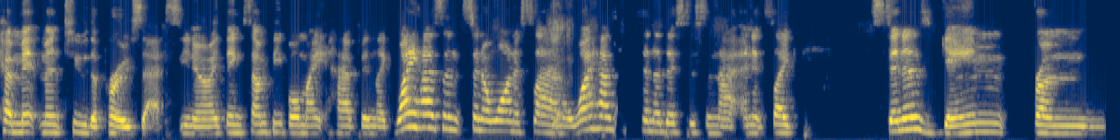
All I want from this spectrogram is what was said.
commitment to the process. You know, I think some people might have been like, why hasn't Sinner won a slam? Or why hasn't Sinner this, this, and that? And it's like, Sinner's game from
